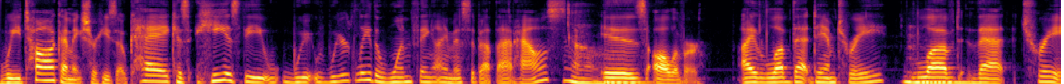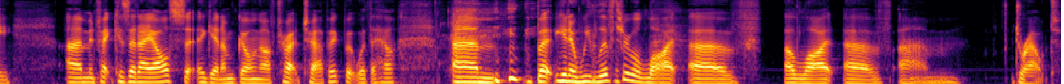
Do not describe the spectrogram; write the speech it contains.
we talk. I make sure he's okay because he is the we- weirdly the one thing I miss about that house is Oliver. I loved that damn tree. Loved that tree. Um, in fact, because then I also, again, I'm going off tra- topic, but what the hell? Um, but you know, we lived through a lot of a lot of um, drought,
